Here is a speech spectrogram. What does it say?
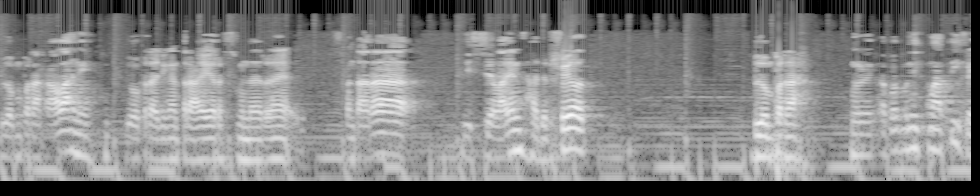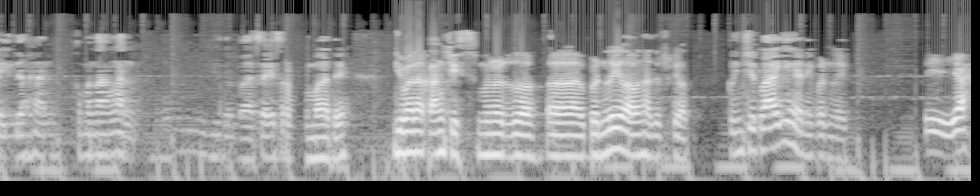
belum pernah kalah nih dua pertandingan terakhir sebenarnya. Sementara di sisi lain Huddersfield belum pernah apa menikmati keindahan kemenangan. Bahasanya serem banget ya. Gimana Kang Cis menurut lo Eh, Burnley lawan Huddersfield? Clean sheet lagi nggak nih Burnley? Iya,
